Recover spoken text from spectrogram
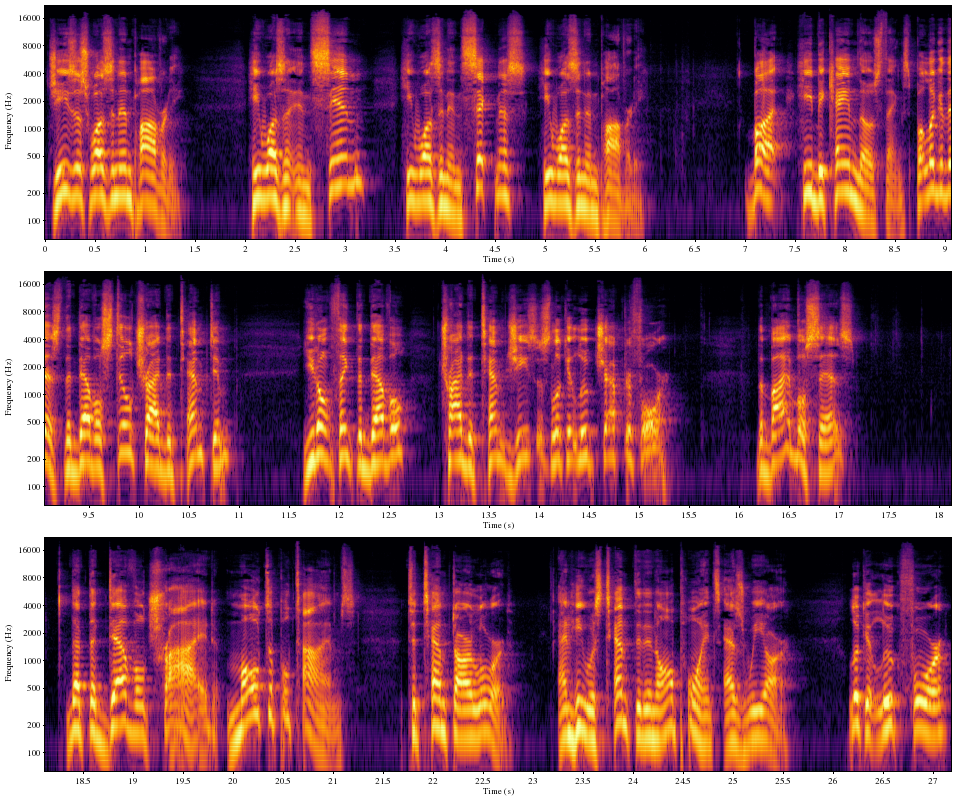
Jesus wasn't in poverty. He wasn't in sin, he wasn't in sickness, he wasn't in poverty. But he became those things. But look at this the devil still tried to tempt him. You don't think the devil tried to tempt Jesus? Look at Luke chapter 4. The Bible says that the devil tried multiple times to tempt our Lord, and he was tempted in all points as we are. Look at Luke 4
